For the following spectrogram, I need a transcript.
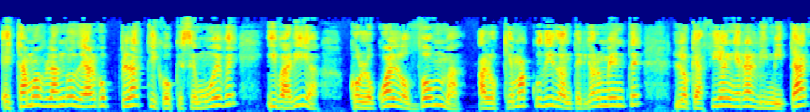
estamos hablando de algo plástico que se mueve y varía, con lo cual los dogmas a los que hemos acudido anteriormente lo que hacían era limitar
